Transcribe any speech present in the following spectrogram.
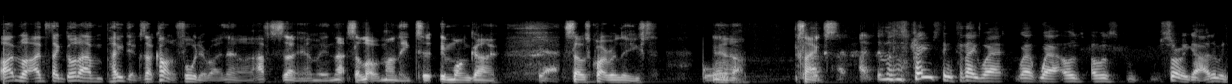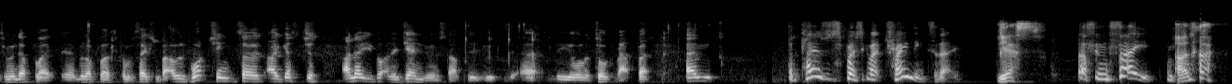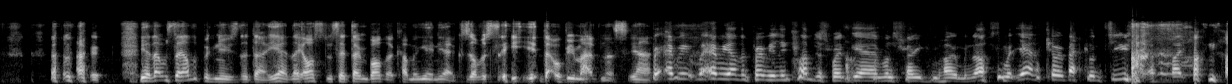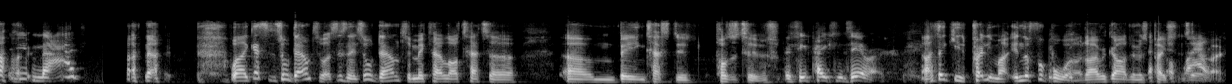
I'm like, thank God I haven't paid it because I can't afford it right now. I have to say. I mean, that's a lot of money to in one go. Yeah. So I was quite relieved. Yeah. Thanks. I, I, there was a strange thing today where, where, where I was, I was sorry, guy, I didn't mean to monopolize, uh, monopolize the conversation, but I was watching. So I guess just I know you've got an agenda and stuff that you, uh, that you want to talk about, but um, the players were supposed to come out training today. Yes. That's insane. I know. Know. Yeah, that was the other big news of the day. Yeah, they asked and said, "Don't bother coming in." Yeah, because obviously that would be madness. Yeah, But every every other Premier League club just went, yeah, everyone's training from home, and Arsenal went, yeah, they're coming back on Tuesday. Like, are you mad? I know. Well, I guess it's all down to us, isn't it? It's all down to Mikel Arteta um, being tested positive. Is he patient zero? I think he's pretty much in the football world. I regard him as patient Wow. zero.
